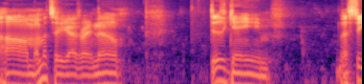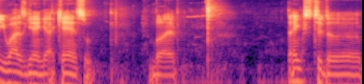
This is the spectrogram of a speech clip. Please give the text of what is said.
Um, I'm gonna tell you guys right now, this game. Let's see why this game got canceled, but thanks to the,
